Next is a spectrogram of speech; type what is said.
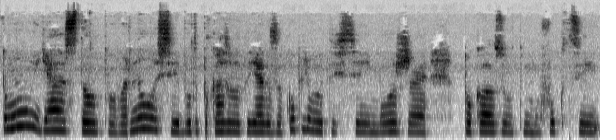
Тому я знову повернулася і буду показувати, як закуплюватися, і може показуватиму функції,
